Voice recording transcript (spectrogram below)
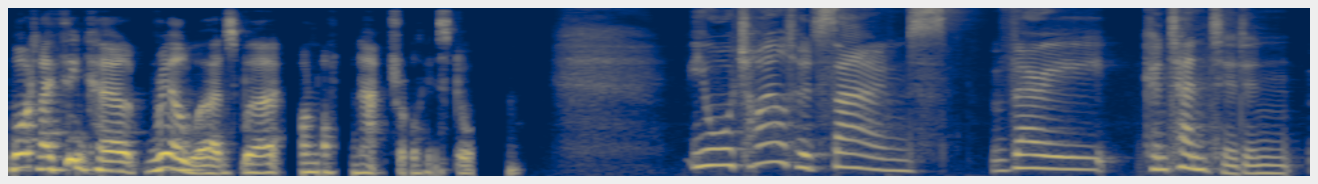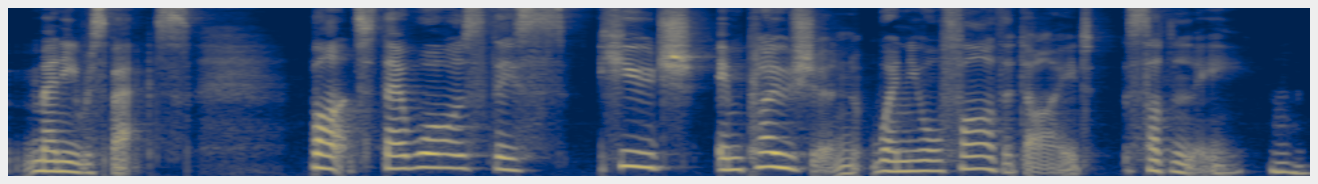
What I think her real words were are not a natural historian. Your childhood sounds very contented in many respects, but there was this huge implosion when your father died suddenly. Mm.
